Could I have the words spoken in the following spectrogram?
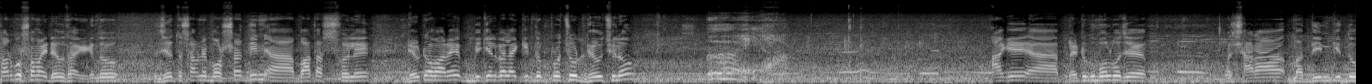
সর্বসময় ঢেউ থাকে, কিন্তু যেহেতু সামনে বর্ষার দিন বাতাস হলে ঢেউটা বাড়ে। বিকেলবেলায় কিন্তু প্রচুর ঢেউ ছিল। আগে এটুকু বলব যে, সারা দিন কিন্তু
